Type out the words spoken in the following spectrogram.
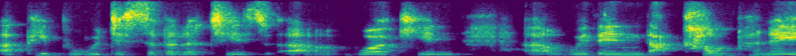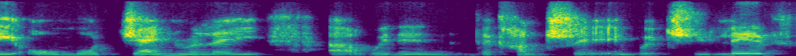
uh, people with disabilities uh, working uh, within that company or more generally uh, within the country in which you live.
